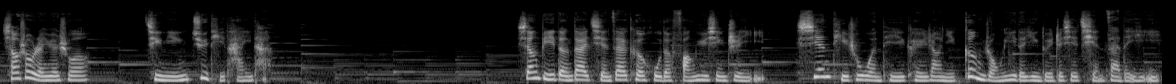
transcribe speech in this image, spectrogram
销售人员说：“请您具体谈一谈。”相比等待潜在客户的防御性质疑，先提出问题可以让你更容易的应对这些潜在的异议。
